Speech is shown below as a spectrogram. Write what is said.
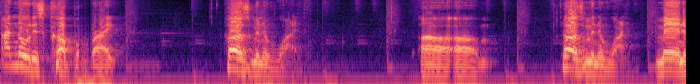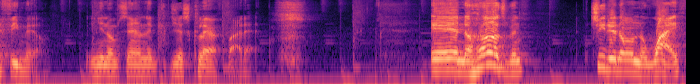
I know this couple right, husband and wife, uh um husband and wife, man and female. You know what I'm saying? Let me just clarify that. And the husband cheated on the wife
